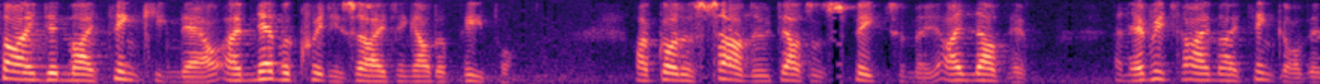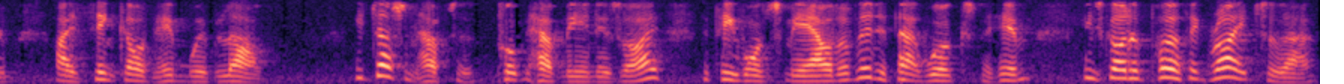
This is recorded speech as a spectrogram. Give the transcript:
find in my thinking now, I'm never criticizing other people. I've got a son who doesn't speak to me. I love him. And every time I think of him, I think of him with love. He doesn't have to put, have me in his life. If he wants me out of it, if that works for him, he's got a perfect right to that.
